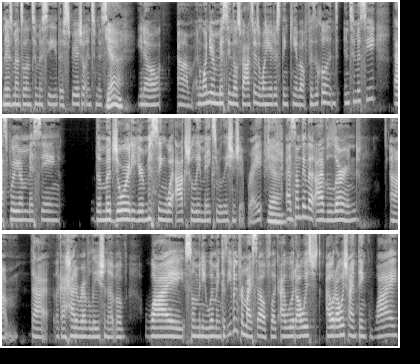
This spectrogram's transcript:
there's mental intimacy, there's spiritual intimacy. Yeah. You know, um, and when you're missing those factors, when you're just thinking about physical in- intimacy, that's where you're missing the majority. You're missing what actually makes a relationship, right? Yeah. And something that I've learned, um, that like I had a revelation of, of why so many women, cause even for myself, like I would always, I would always try and think, why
